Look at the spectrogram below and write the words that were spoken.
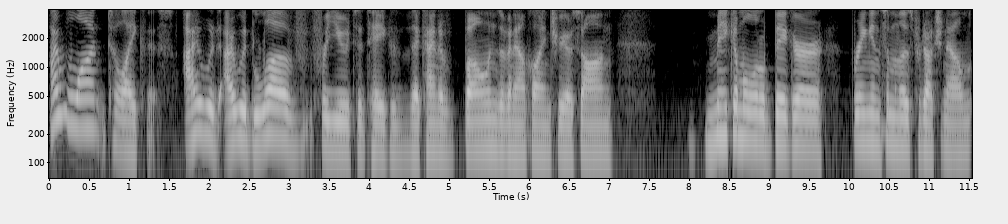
I want to like this. I would I would love for you to take the kind of bones of an Alkaline Trio song, make them a little bigger, bring in some of those production el-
